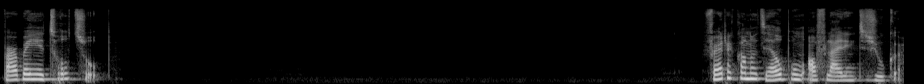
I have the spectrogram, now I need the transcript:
Waar ben je trots op? Verder kan het helpen om afleiding te zoeken.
